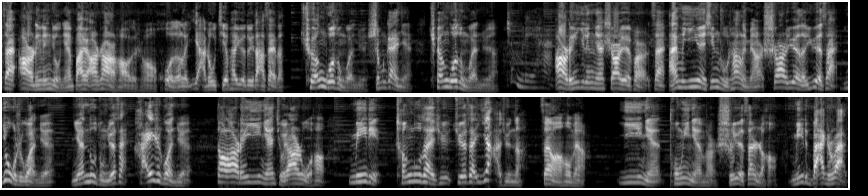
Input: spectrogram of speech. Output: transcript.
在二零零九年八月二十二号的时候获得了亚洲节拍乐队大赛的全国总冠军。什么概念？全国总冠军啊！这么厉害。二零一零年十二月份，在 M 音乐星主唱里面，十二月的月赛又是冠军，年度总决赛还是冠军。到了二零一一年九月二十五号，MIDI 成都赛区决赛亚军呢。再往后面，一一年同一年份十月三十号，MIDI Back Rack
